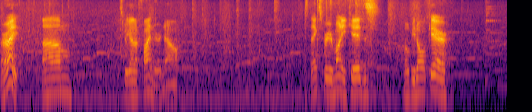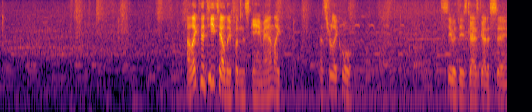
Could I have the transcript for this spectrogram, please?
All right. Um, guess we gotta find her now. Thanks for your money, kids. Hope you don't care. I like the detail they put in this game, man. Like, that's really cool. Let's see what these guys gotta say.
